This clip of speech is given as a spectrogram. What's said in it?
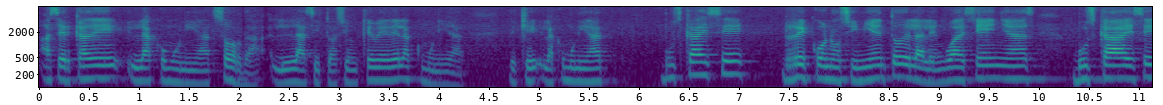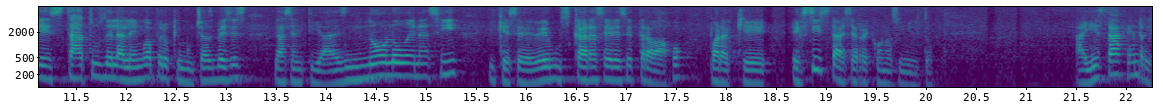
acerca de la comunidad sorda, la situación que ve de la comunidad, de que la comunidad busca ese reconocimiento de la lengua de señas, busca ese estatus de la lengua, pero que muchas veces las entidades no lo ven así y que se debe buscar hacer ese trabajo para que exista ese reconocimiento. Ahí está Henry.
